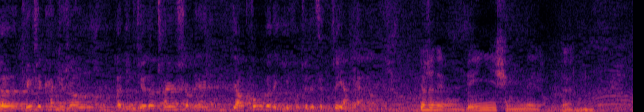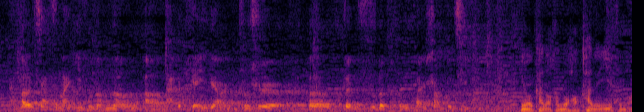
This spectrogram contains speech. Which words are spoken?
呃，平时看女生，呃，您觉得穿什么样风格的衣服觉得最最养眼的？就是那种连衣裙那种，对，嗯。呃，下次买衣服能不能呃买的便宜点儿？就是呃粉丝的同款伤不起的。因为看到很多好看的衣服嘛，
